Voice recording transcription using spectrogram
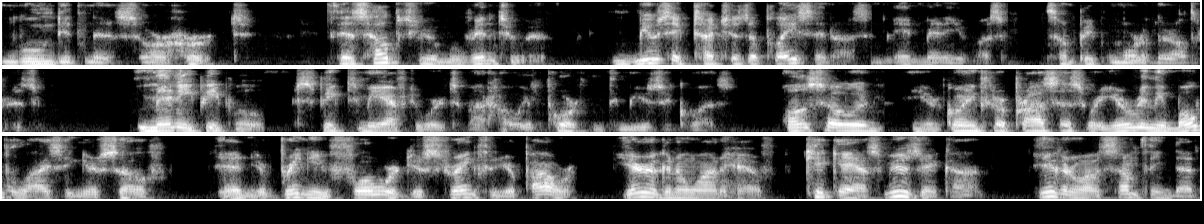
woundedness or hurt. This helps you move into it. Music touches a place in us, in many of us, some people more than others. Many people speak to me afterwards about how important the music was. Also, you're going through a process where you're really mobilizing yourself and you're bringing forward your strength and your power. You're going to want to have kick ass music on you're going to want something that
